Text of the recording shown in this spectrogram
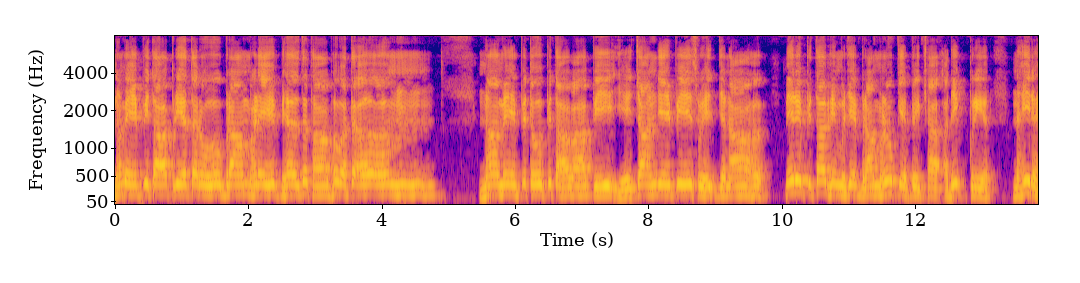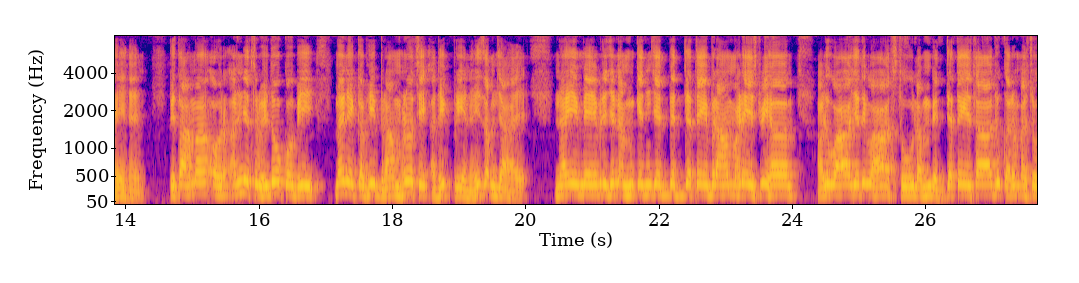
न मे पिता प्रियतरो ब्राह्मणेभ्य तथा भवत। न मे पितो पिता वापी ये चांद्येपी सुहृद जना मेरे पिता भी मुझे ब्राह्मणों की अपेक्षा अधिक प्रिय नहीं रहे हैं। पितामह और अन्य सुहृदों को भी मैंने कभी ब्राह्मणों से अधिक प्रिय नहीं समझा है। नहीं मे वृजनम किंचित विद्यते ब्राह्मणे स्वीह अणुवा यदि वह स्थूलम विद्यते साधु कर्मसु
